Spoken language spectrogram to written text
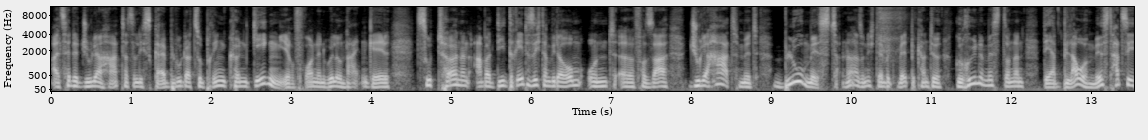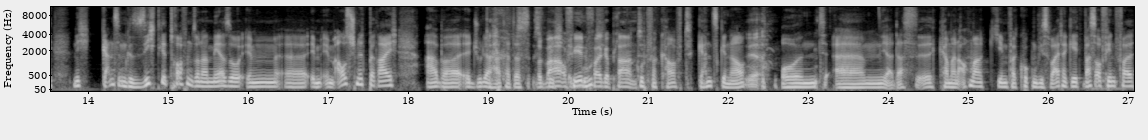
als hätte Julia Hart tatsächlich Sky Blue dazu bringen können, gegen ihre Freundin Willow Nightingale zu turnen. Aber die drehte sich dann wieder um und äh, versah Julia Hart mit Blue Mist. Ne? Also nicht der be- weltbekannte grüne Mist, sondern der blaue Mist. Hat sie nicht ganz im Gesicht getroffen, sondern mehr so im, äh, im, im Ausschnittbereich. Aber äh, Julia Hart hat das wirklich war auf jeden gut, Fall geplant. gut verkauft, ganz genau. Ja. Und ähm, ja, das äh, kann man auch mal jeden Fall gucken, wie es weitergeht. Was auf jeden Fall,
